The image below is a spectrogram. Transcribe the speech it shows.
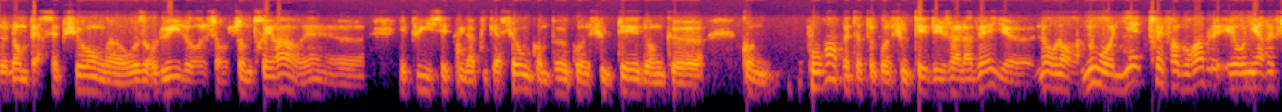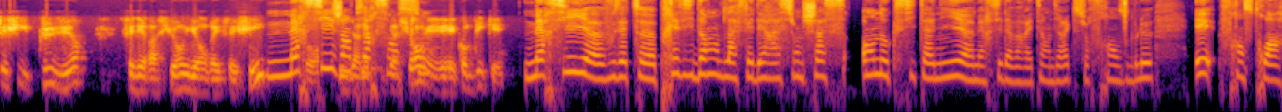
de non-perception aujourd'hui sont, très rares. Hein. Et puis c'est une application qu'on peut consulter, donc qu'on pourra peut-être consulter déjà la veille. Non, non, nous on y est très favorable et on y a réfléchi plusieurs fédérations y ont réfléchi. Merci Jean-Pierre Sanson. est compliqué. Merci, vous êtes président de la Fédération de chasse en Occitanie. Merci d'avoir été en direct sur France Bleu et France 3.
